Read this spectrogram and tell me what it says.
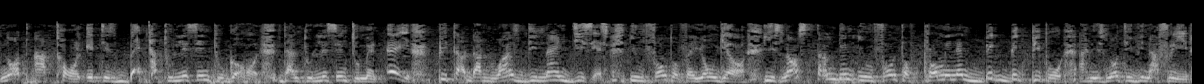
not at all. It is better to listen to God than to listen to men. Hey, Peter that once denied Jesus in front of a young girl, he's now standing in front of prominent big, big people and he's not even afraid.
